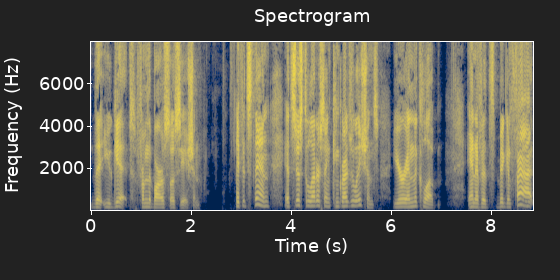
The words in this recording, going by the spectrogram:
that you get from the Bar Association. If it's thin, it's just a letter saying, Congratulations, you're in the club. And if it's big and fat,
